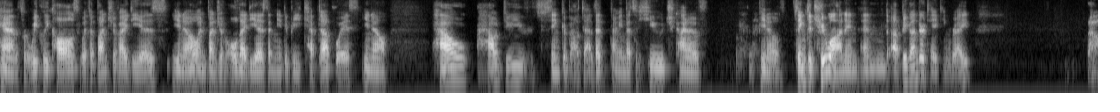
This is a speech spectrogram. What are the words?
And for weekly calls with a bunch of ideas, you know, and a bunch of old ideas that need to be kept up with, you know, how how do you think about that? That I mean, that's a huge kind of, you know, thing to chew on and and a big undertaking, right? Oh,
